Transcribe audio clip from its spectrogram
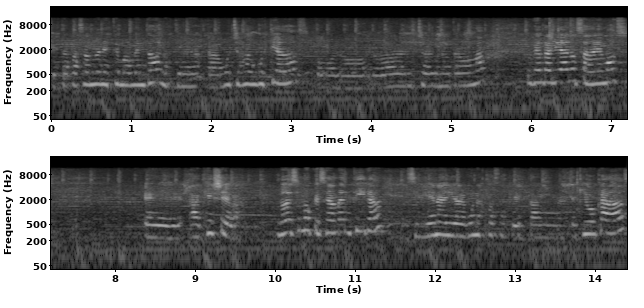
que está pasando en este momento nos tiene a muchos angustiados, como lo, ha dicho alguna otra mamá, porque en realidad no sabemos eh, a qué lleva. No decimos que sea mentira, si bien hay algunas cosas que están equivocadas,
